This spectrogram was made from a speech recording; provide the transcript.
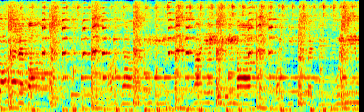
တော့ရပါမောင်သားလေးငါရဲ့အိမ်မှာဝိုင်းပြီးပတ်ပတ်ဝေး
